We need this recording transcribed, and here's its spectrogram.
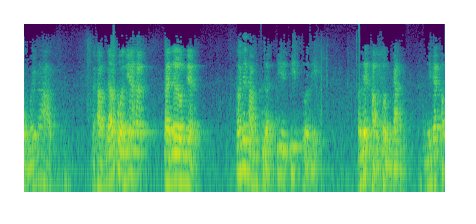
ผมไม่พลาดนะครับ แล้วตัวเนี้ยฮะแต่เดิมเนี่ยเขาจะทำเขื่อนที่ที่ส่วนนี้เขาเรียกเขาชนกัน อันนี้เรียกเขา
